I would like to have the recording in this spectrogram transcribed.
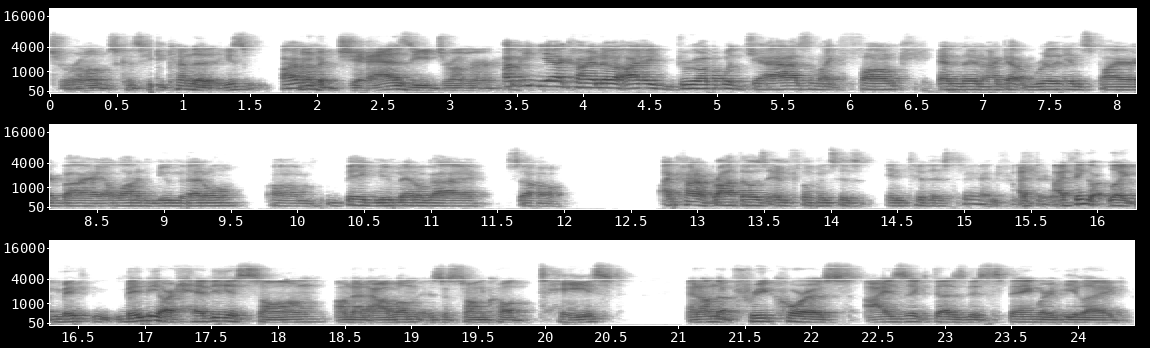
drums because he kind of he's I'm- kind of a jazzy drummer. I mean, yeah, kind of. I grew up with jazz and like funk, and then I got really inspired by a lot of nu metal. Um, big nu metal guy. So I kind of brought those influences into this band for I, sure. I think like maybe maybe our heaviest song on that album is a song called Taste. And on the pre-chorus, Isaac does this thing where he like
